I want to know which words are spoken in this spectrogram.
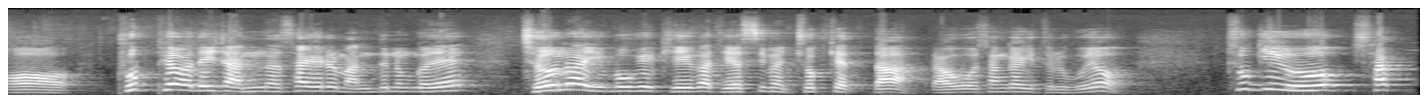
어, 부패화되지 않는 사회를 만드는 것에 전화 유복의 기회가 되었으면 좋겠다라고 생각이 들고요. 투기 의혹 사,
